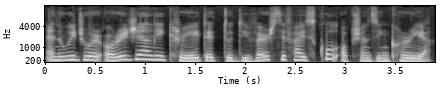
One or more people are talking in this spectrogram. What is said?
and which were originally created to diversify school options in Korea.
